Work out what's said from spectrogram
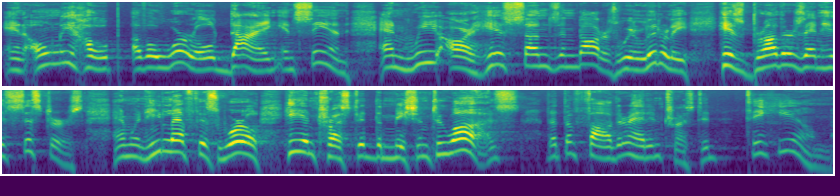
and only hope of a world dying in sin. And we are His sons and daughters. We're literally His brothers and His sisters. And when He left this world, He entrusted the mission to us that the Father had entrusted to Him.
